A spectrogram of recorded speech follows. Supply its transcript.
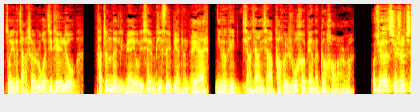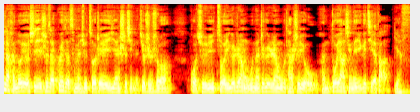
做一个假设，如果 GTA 六它真的里面有一些 NPC 变成 AI，你可可以想象一下它会如何变得更好玩吗？我觉得其实现在很多游戏是在规则层面去做这一件事情的，就是说，我去做一个任务，那这个任务它是有很多样性的一个解法的。Yes，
